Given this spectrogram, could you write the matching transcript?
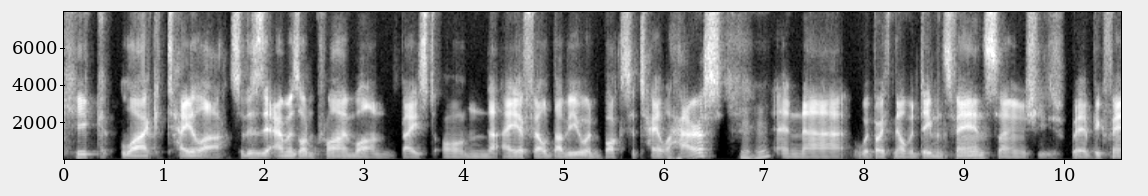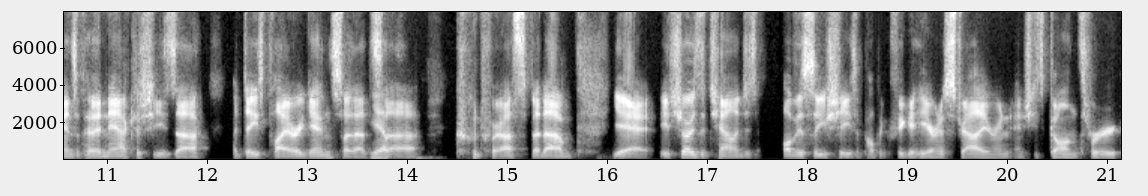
Kick Like Tayla. So this is the Amazon Prime one based on the AFLW and boxer Tayla Harris. hmm and uh, we're both Melbourne Demons fans. So she's we're big fans of her now because she's uh, a D's player again. So that's Yep. uh, good for us. But um, yeah, it shows the challenges. Obviously, she's a public figure here in Australia, and, and she's gone through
